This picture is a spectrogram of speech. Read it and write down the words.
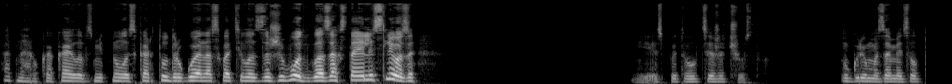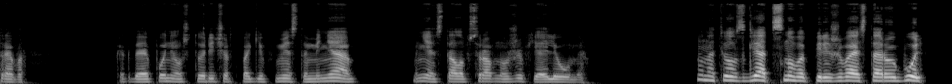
Одна рука Кайлы взметнулась к рту, другой она схватилась за живот, в глазах стояли слезы. Я испытывал те же чувства угрюмо заметил Тревор. Когда я понял, что Ричард погиб вместо меня, мне стало все равно, жив я или умер. Он отвел взгляд, снова переживая старую боль,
